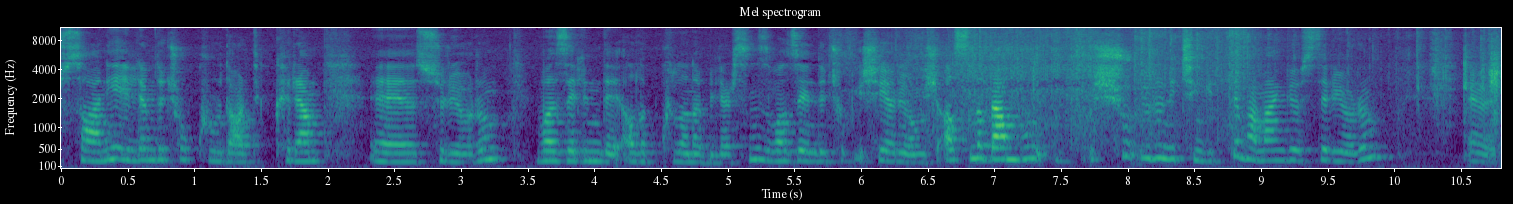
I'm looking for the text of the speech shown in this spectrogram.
saniye ellerim de çok kurudu artık krem e, sürüyorum. Vazelin de alıp kullanabilirsiniz. Vazelin de çok işe yarıyormuş. Aslında ben bu şu ürün için gittim hemen gösteriyorum. Evet.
